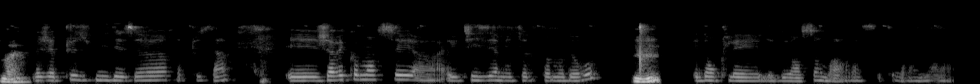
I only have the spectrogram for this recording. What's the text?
mais j'ai plus mis des heures, plus ça. Et j'avais commencé à, utiliser la méthode Pomodoro. Mmh et donc, les, deux ensemble, c'était vraiment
